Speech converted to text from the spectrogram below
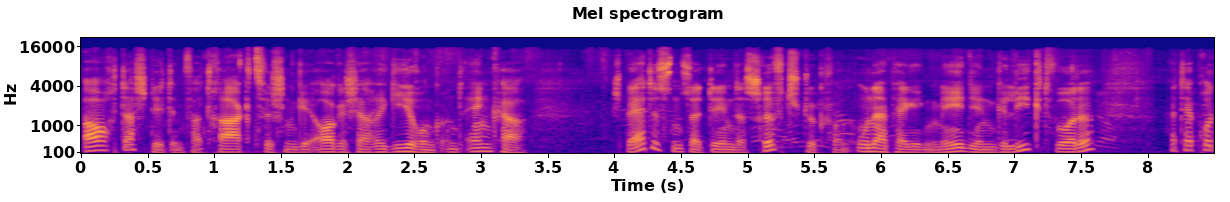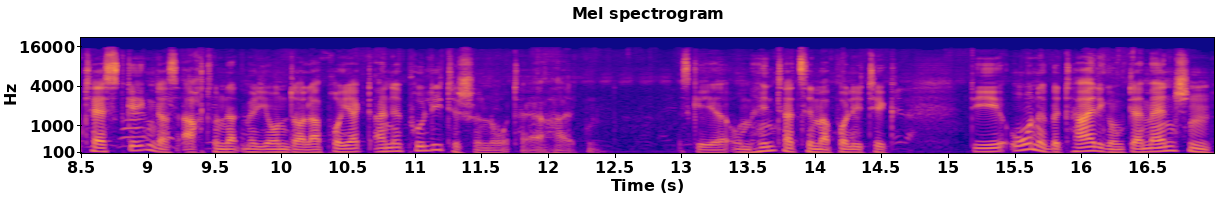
Auch das steht im Vertrag zwischen georgischer Regierung und Enka. Spätestens seitdem das Schriftstück von unabhängigen Medien geleakt wurde, hat der Protest gegen das 800 Millionen Dollar Projekt eine politische Note erhalten. Es gehe um Hinterzimmerpolitik, die ohne Beteiligung der Menschen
